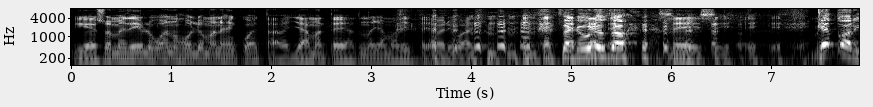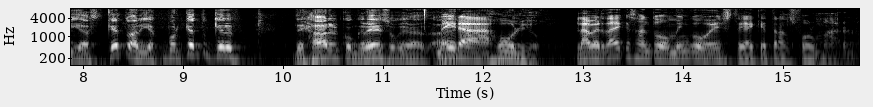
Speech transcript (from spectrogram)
Y eso es medible. Bueno, Julio maneja encuesta. Llámate, hazte una llamadita y averigua eso. O sea, que Julio sabe. Sí, sí. ¿Qué tú harías? ¿Qué tú harías? ¿Por qué tú quieres dejar el Congreso? Que- Mira, Julio, la verdad es que Santo Domingo Oeste hay que transformarlo.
